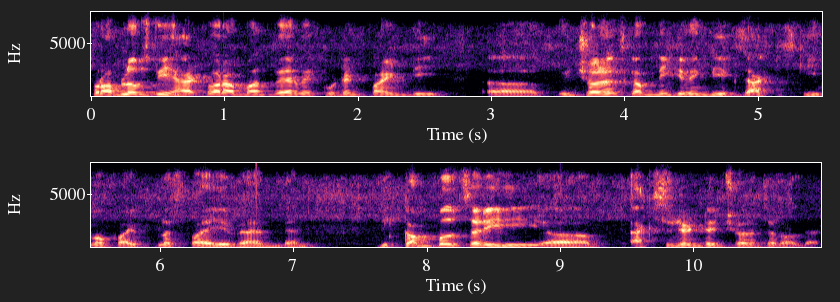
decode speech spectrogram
problems we had for a month where we couldn't find the uh, insurance company giving the exact scheme of 5 plus 5 and then the compulsory uh, accident insurance and all that.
